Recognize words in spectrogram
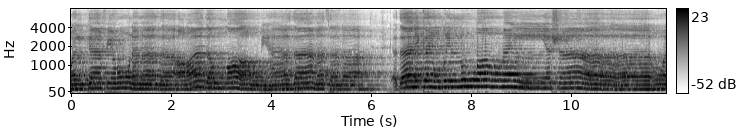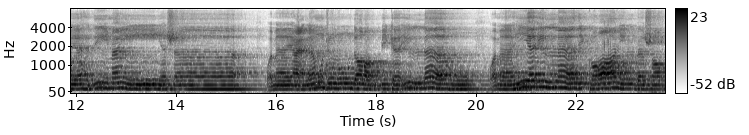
والكافرون ماذا أراد الله بهذا مثلا؟ كذلك يضل الله من يشاء ويهدي من يشاء. وما يعلم جنود ربك إلا هو وما هي إلا ذكرى للبشر.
